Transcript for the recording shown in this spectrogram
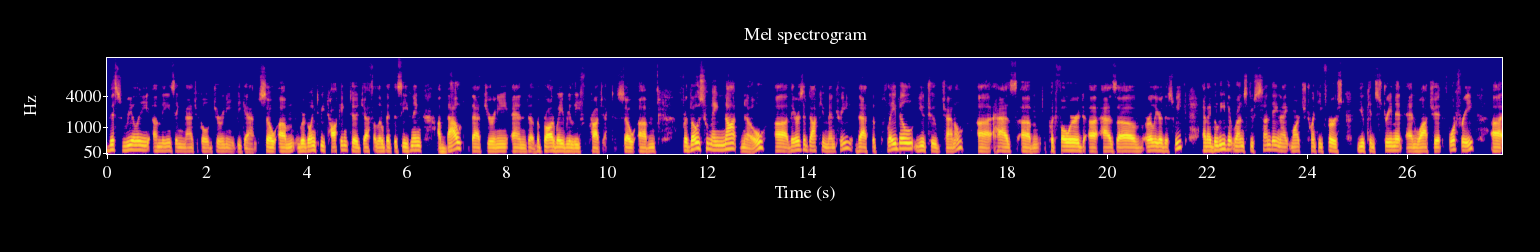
this really amazing, magical journey began. So um, we're going to be talking to Jeff a little bit this evening about that journey and uh, the Broadway Relief Project. So um, for those who may not know, uh, there's a documentary that the Playbill YouTube channel uh, has um, put forward uh, as of earlier this week. And I believe it runs through Sunday night, March 21st. You can stream it and watch it for free. Uh,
